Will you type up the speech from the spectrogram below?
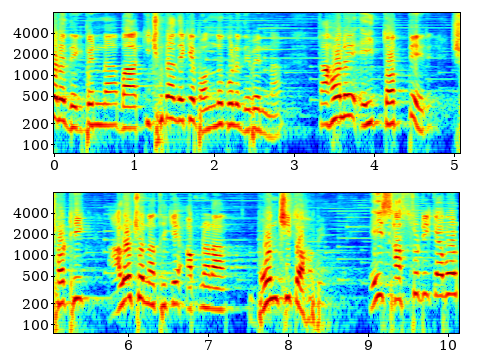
করে দেখবেন না বা কিছুটা দেখে বন্ধ করে দেবেন না। তাহলে এই তত্ত্বের সঠিক আলোচনা থেকে আপনারা বঞ্চিত হবে এই শাস্ত্রটি কেবল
